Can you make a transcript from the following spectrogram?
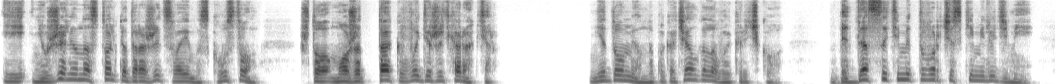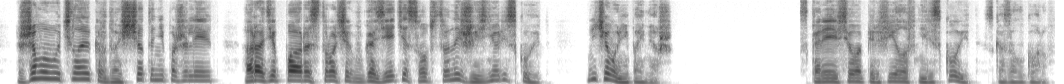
И неужели он настолько дорожит своим искусством, что может так выдержать характер? Недоуменно покачал головой Кричко. Беда с этими творческими людьми. Живого человека в два счета не пожалеют, а ради пары строчек в газете собственной жизнью рискует. Ничего не поймешь. «Скорее всего, Перфилов не рискует», — сказал Горов.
